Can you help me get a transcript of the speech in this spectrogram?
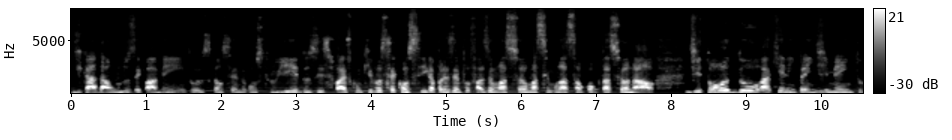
de cada um dos equipamentos que estão sendo construídos. Isso faz com que você consiga, por exemplo, fazer uma, uma simulação computacional de todo aquele empreendimento.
